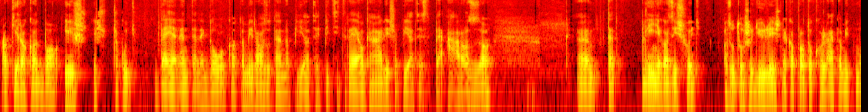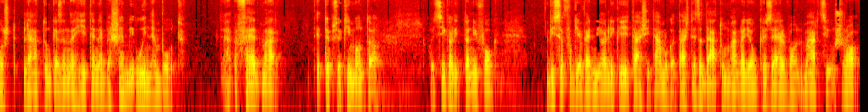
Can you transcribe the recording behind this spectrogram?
a kirakatba, és, és csak úgy bejelentenek dolgokat, amire azután a piac egy picit reagál, és a piac ezt beárazza. Tehát a lényeg az is, hogy az utolsó gyűlésnek a protokollát, amit most láttunk ezen a héten, ebben semmi új nem volt. Tehát a Fed már többször kimondta, hogy szigorítani fog, vissza fogja venni a likviditási támogatást. Ez a dátum már nagyon közel van, márciusra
